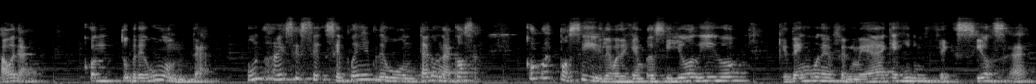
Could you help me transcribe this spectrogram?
Ahora, con tu pregunta, uno a veces se, puede preguntar una cosa, ¿cómo es posible, por ejemplo, si yo digo que tengo una enfermedad que es infecciosa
